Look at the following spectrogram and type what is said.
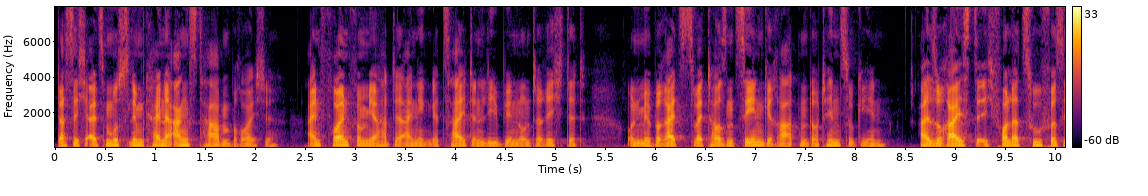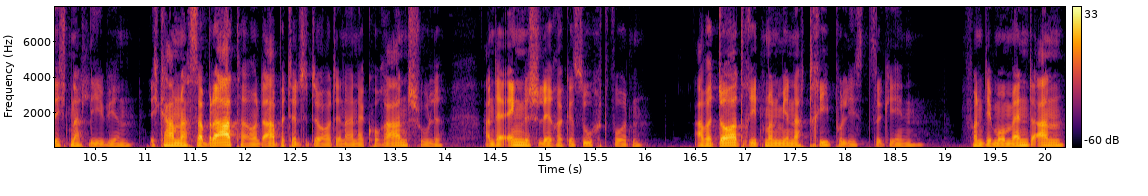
dass ich als Muslim keine Angst haben bräuche. Ein Freund von mir hatte einige Zeit in Libyen unterrichtet und mir bereits 2010 geraten, dorthin zu gehen. Also reiste ich voller Zuversicht nach Libyen. Ich kam nach Sabrata und arbeitete dort in einer Koranschule, an der Englischlehrer gesucht wurden. Aber dort riet man mir nach Tripolis zu gehen. Von dem Moment an,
